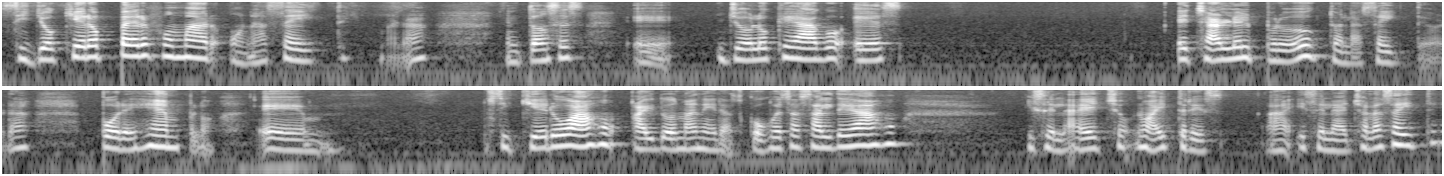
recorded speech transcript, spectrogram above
Si yo quiero perfumar un aceite, ¿verdad? Entonces eh, yo lo que hago es echarle el producto al aceite, ¿verdad? Por ejemplo, em, si quiero ajo, hay dos maneras. Cojo esa sal de ajo y se la echo, no hay tres, ah, y se la echo al aceite.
